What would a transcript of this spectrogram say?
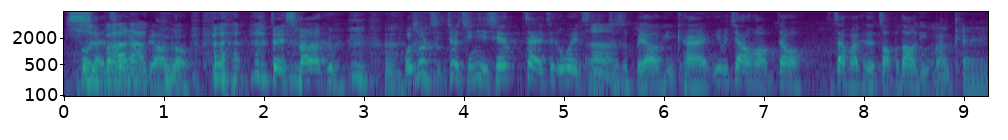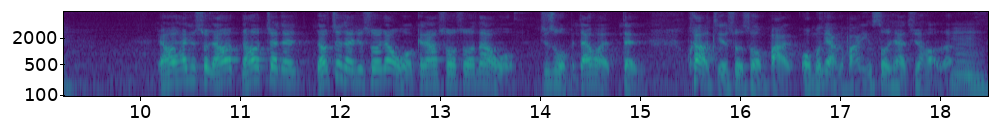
坐在这里不要动，对西巴拉库，我说请就请你先在这个位置就是不要离开，因为这样的话我们待会。再回来可能找不到您嘛。OK。然后他就说，然后然后转转，然后转转就说让我跟他说说，那我就是我们待会儿等快要结束的时候，把我们两个把您送下去好了。嗯。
